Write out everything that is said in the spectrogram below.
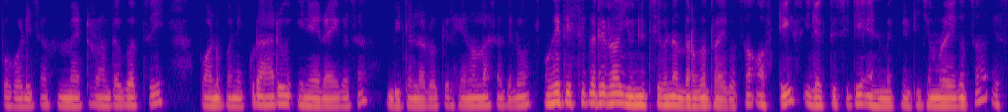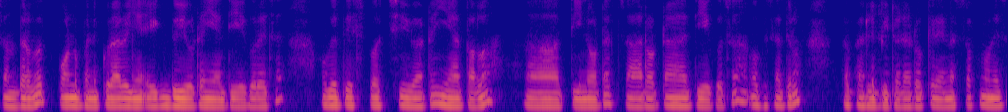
प्रोपर्टिज अफ म्याटर अन्तर्गत चाहिँ पढ्नुपर्ने कुराहरू यिनै रहेको छ। भिडियोलाई रोकेर हेर्नु होला साथीहरू। ओके त्यस्तै गरेर युनिट सेभेन अन्तर्गत रहेको छ। अप्टिक्स इलेक्ट्रिसिटी एन्ड म्याग्नेटिजम रहेको छ। यस अन्तर्गत पढ्नुपर्ने कुराहरू यहाँ एक दुईवटा यहाँ दिएको रहेछ। ओके त्यसपछिबाट यहाँ तल तिनवटा चारवटा दिएको छ। ओके साथीहरू। तपाईँहरूले भिडियोलाई रोकेर हेर्न सक्नुहुनेछ।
